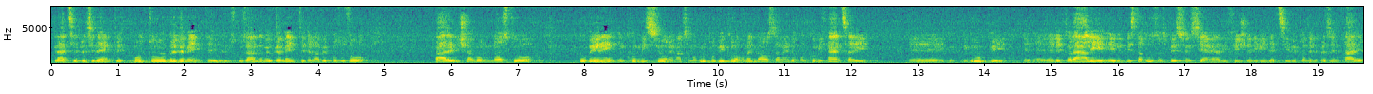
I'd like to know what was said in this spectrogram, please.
Grazie Presidente, molto brevemente, scusandomi ovviamente di non aver potuto fare diciamo, il nostro dovere in commissione, ma insomma un gruppo piccolo come il nostro, avendo concomitanza di, eh, di gruppi eh, elettorali e di statuto spesso insieme era difficile dividersi per poterle presentare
